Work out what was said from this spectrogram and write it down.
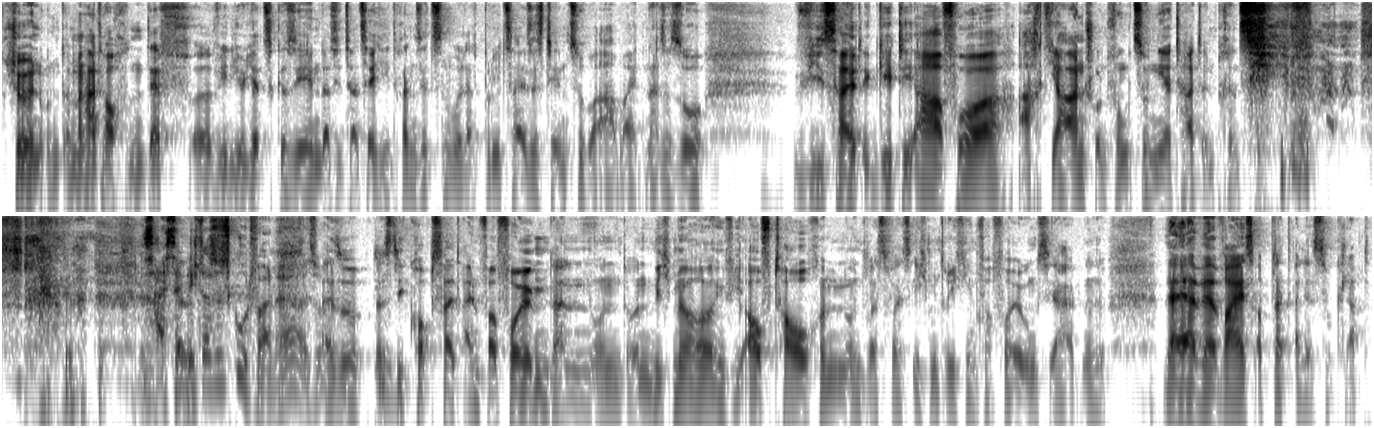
schön. Und man hat auch ein Dev-Video jetzt gesehen, dass sie tatsächlich dran sitzen, wohl das Polizeisystem zu bearbeiten. Also so, wie es halt in GTA vor acht Jahren schon funktioniert hat, im Prinzip. Das heißt ja nicht, dass es gut war, ne? Also, also dass die Cops halt einen verfolgen dann und, und nicht mehr irgendwie auftauchen und was weiß ich mit richtigen Verfolgungsjagden. Also, naja, wer weiß, ob das alles so klappt.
